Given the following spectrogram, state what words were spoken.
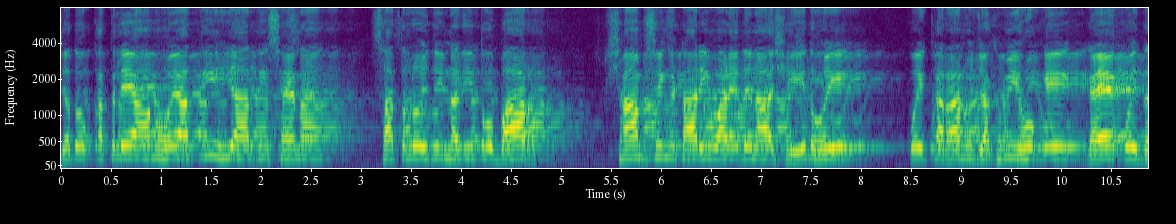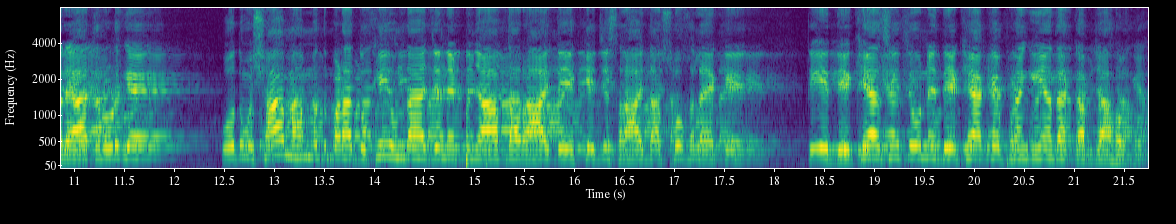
ਜਦੋਂ ਕਤਲੇਆਮ ਹੋਇਆ 30000 ਦੀ ਸੈਨਾ ਸਤਲੁਜ ਦੀ ਨਦੀ ਤੋਂ ਬਾਹਰ ਸ਼ਾਮ ਸਿੰਘ ਟਾਰੀ ਵਾਲੇ ਦੇ ਨਾਲ ਸ਼ਹੀਦ ਹੋਈ। ਕੋਈ ਘਰਾਂ ਨੂੰ ਜ਼ਖਮੀ ਹੋ ਕੇ ਗਏ, ਕੋਈ ਦਰਿਆ 'ਚ ਰੁੜ ਗਏ। ਉਦੋਂ ਸ਼ਾਹ ਮੁਹੰਮਦ ਬੜਾ ਦੁਖੀ ਹੁੰਦਾ ਹੈ ਜਿਨੇ ਪੰਜਾਬ ਦਾ ਰਾਜ ਦੇਖ ਕੇ, ਜਿਸ ਰਾਜ ਦਾ ਸੁਖ ਲੈ ਕੇ ਤੇ ਇਹ ਦੇਖਿਆ ਸੀ ਤੇ ਉਹਨੇ ਦੇਖਿਆ ਕਿ ਫਰੰਗੀਆਂ ਦਾ ਕਬਜ਼ਾ ਹੋ ਗਿਆ।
